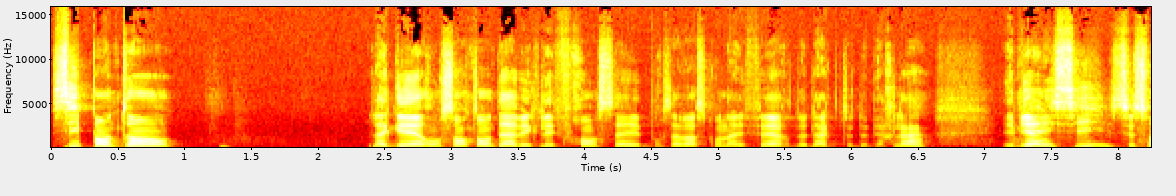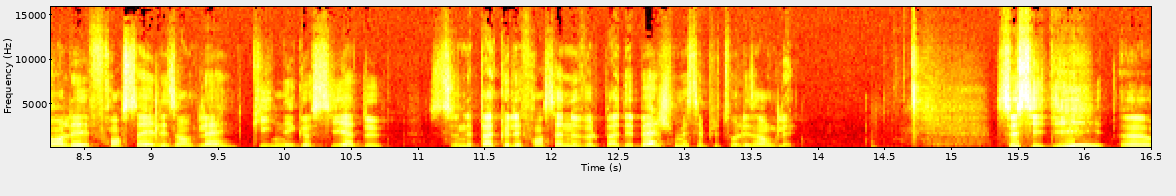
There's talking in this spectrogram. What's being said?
Si pendant la guerre, on s'entendait avec les Français pour savoir ce qu'on allait faire de l'acte de Berlin, eh bien ici, ce sont les Français et les Anglais qui négocient à deux. Ce n'est pas que les Français ne veulent pas des Belges, mais c'est plutôt les Anglais. Ceci dit, euh,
